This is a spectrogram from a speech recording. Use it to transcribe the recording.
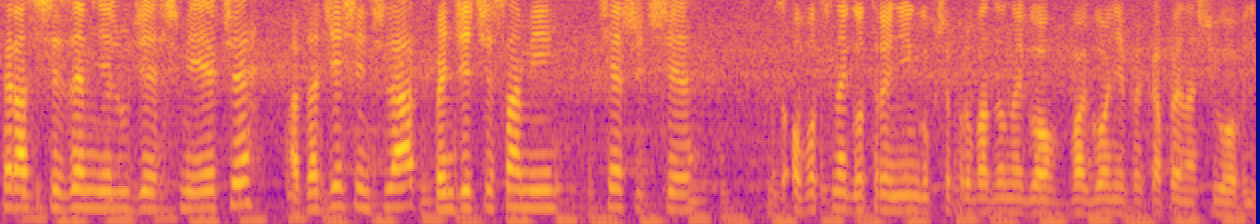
Teraz się ze mnie ludzie śmiejecie, a za 10 lat będziecie sami cieszyć się z owocnego treningu przeprowadzonego w wagonie PKP na siłowni.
